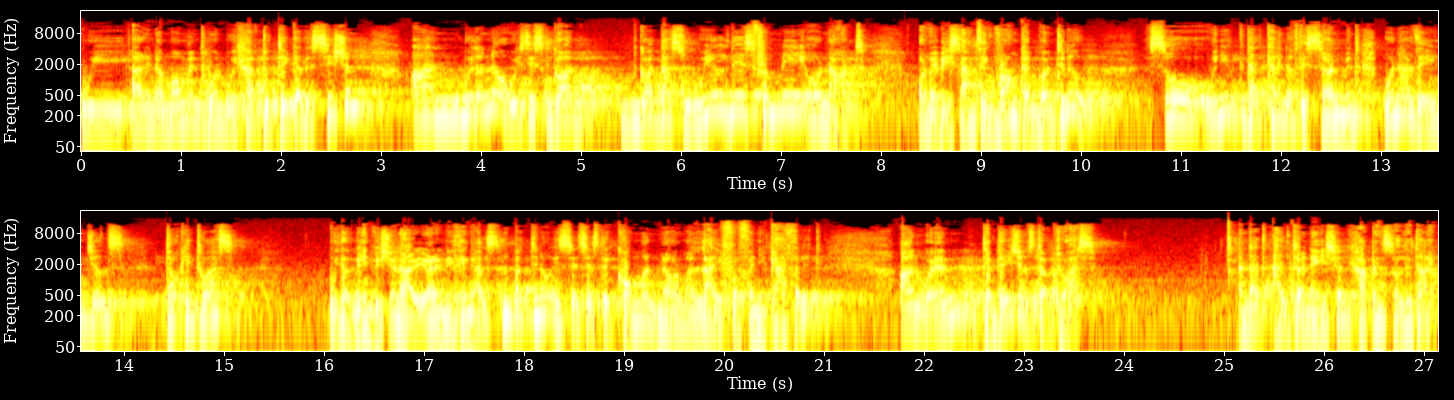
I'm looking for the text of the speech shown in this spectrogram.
We are in a moment when we have to take a decision, and we don't know, is this God, God does will this from me or not? Or maybe something wrong I'm going to do. So we need that kind of discernment. When are the angels talking to us? without being visionary or anything else, but you know, it's just the common, normal life of any Catholic. And when temptations talk to us, and that alternation happens all the time.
